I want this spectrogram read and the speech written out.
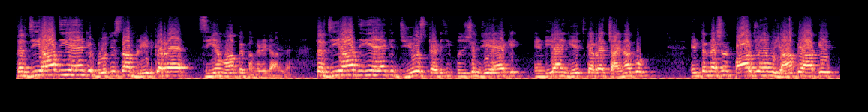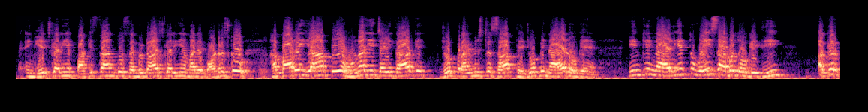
ترجیحات یہ ہیں کہ بلوچستان بلیڈ کر رہا ہے، سی ایم وہاں پہ بھنگڑے ڈال رہا ہے۔ ترجیحات یہ ہے کہ جیو اسٹریٹجک پوزیشن یہ ہے کہ انڈیا انگیج کر رہا ہے چائنا کو۔ انٹرنیشنل پار جو ہے وہ یہاں پہ آ کے انگیج کر رہی ہیں، پاکستان کو سیبوٹاج کر رہی ہیں ہمارے بارڈرز کو۔ ہمارے یہاں پہ ہونا یہ چاہیے تھا کہ جو پرائم منسٹر صاحب تھے، جو بھی ناہل ہو گئے ہیں، ان کی ناہلیت تو وہی ثابت ہو گئی تھی۔ اگر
